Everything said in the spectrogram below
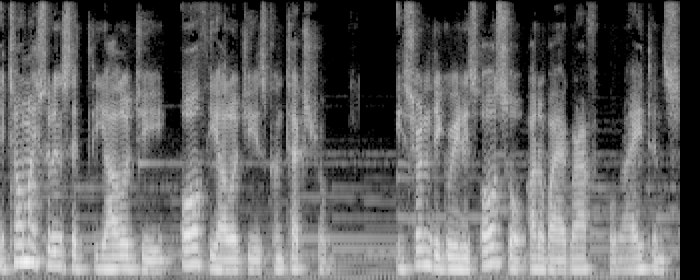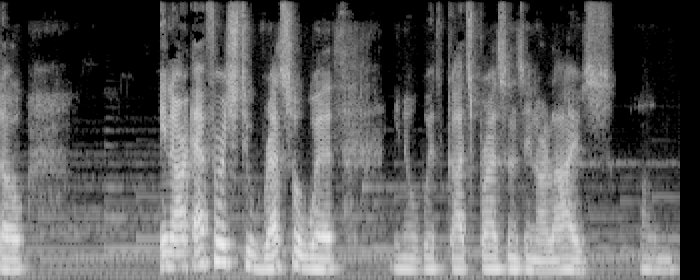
I tell my students that theology, all theology is contextual a certain degree it is also autobiographical right? And so in our efforts to wrestle with you know with god's presence in our lives um,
